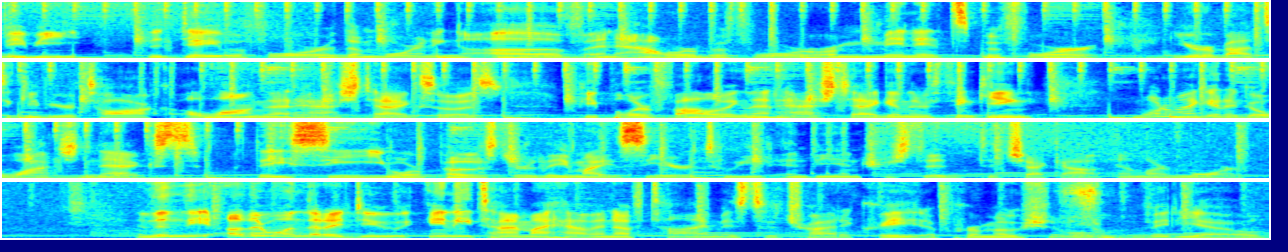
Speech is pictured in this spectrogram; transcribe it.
maybe the day before, the morning of, an hour before, or minutes before you're about to give your talk along that hashtag. So as people are following that hashtag and they're thinking, what am I going to go watch next? They see your post or they might see your tweet and be interested to check out and learn more. And then the other one that I do anytime I have enough time is to try to create a promotional video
